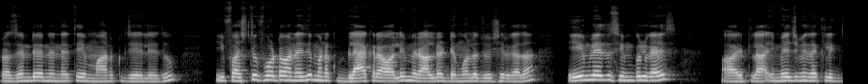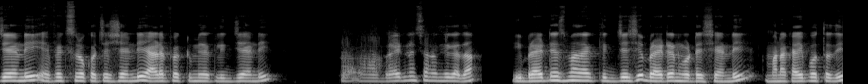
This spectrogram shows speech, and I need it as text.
present నేనైతే మార్క్ చేయలేదు. ఈ ఫస్ట్ ఫోటో అనేది మనకు బ్లాక్ రావాలి. మీరు ఆల్రెడీ డెమోలో చూసారు కదా. ఏం లేదు సింపుల్ గైస్. ఇట్లా ఇమేజ్ మీద క్లిక్ చేయండి. ఎఫెక్ట్స్లోకి వచ్చేసేయండి. యాడ్ ఎఫెక్ట్ మీద క్లిక్ చేయండి. బ్రైట్నెస్ అని ఉంది కదా. ఈ బ్రైట్నెస్ మీద క్లిక్ చేసి బ్రైట్ అని కొట్టేసేయండి. మనకు అయిపోతుంది.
